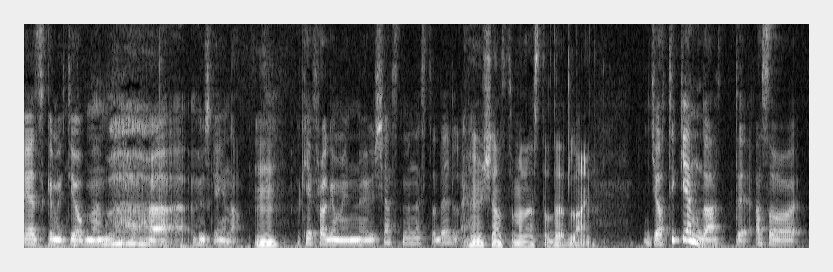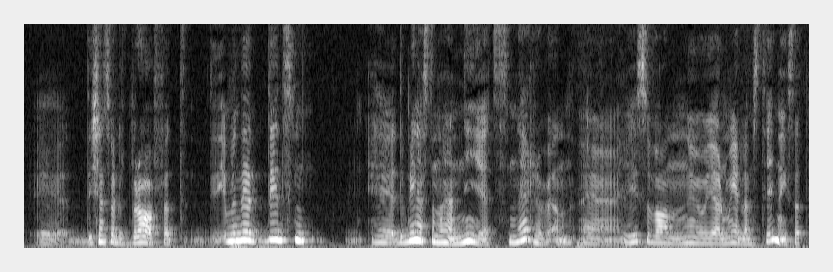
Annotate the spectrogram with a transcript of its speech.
jag älskar mitt jobb men hur ska jag hinna? Mm. Okej, fråga mig nu, hur känns det med nästa deadline? Hur känns det med nästa deadline? Jag tycker ändå att eh, alltså, eh, det känns väldigt bra för att men det, det, liksom, det blir nästan den här nyhetsnerven. Jag är så van nu att göra medlemstidning så att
